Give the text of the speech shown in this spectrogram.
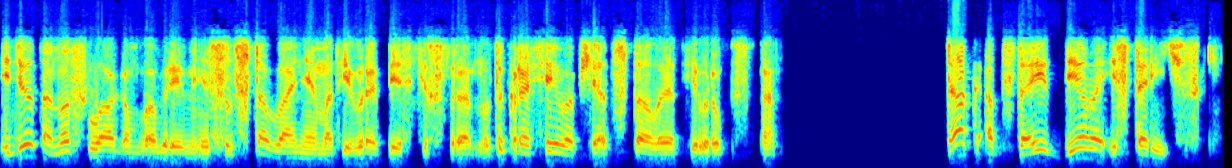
Идет оно с лагом во времени, с отставанием от европейских стран. Ну так Россия вообще отстала от Европы стран. Так обстоит дело исторически,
